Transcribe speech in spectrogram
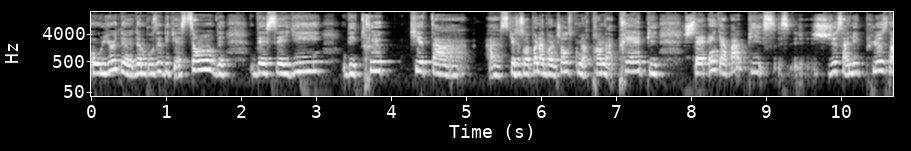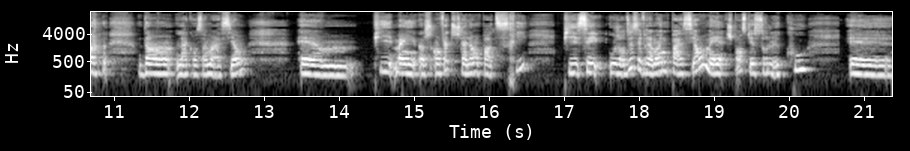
au lieu de, de me poser des questions, de d'essayer des trucs quitte à à ce que ce soit pas la bonne chose puis me reprendre après puis j'étais incapable puis juste allée plus dans dans la consommation. Euh, puis ben en fait j'étais allée en pâtisserie puis c'est aujourd'hui c'est vraiment une passion mais je pense que sur le coup euh,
